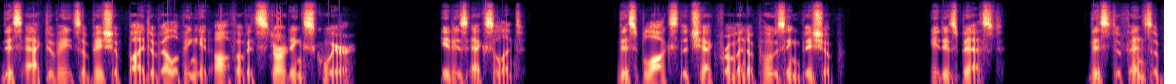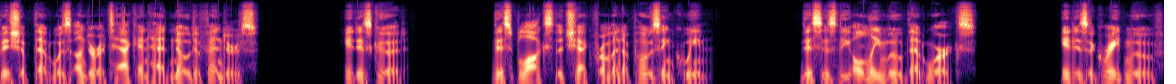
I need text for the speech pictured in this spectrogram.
This activates a bishop by developing it off of its starting square. It is excellent. This blocks the check from an opposing bishop. It is best. This defends a bishop that was under attack and had no defenders. It is good. This blocks the check from an opposing queen. This is the only move that works. It is a great move.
